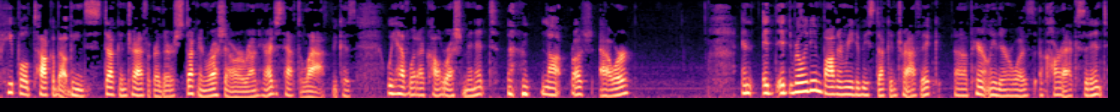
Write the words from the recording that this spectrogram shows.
people talk about being stuck in traffic or they're stuck in rush hour around here, I just have to laugh because we have what I call rush minute, not rush hour and it, it really didn't bother me to be stuck in traffic. Uh, apparently, there was a car accident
